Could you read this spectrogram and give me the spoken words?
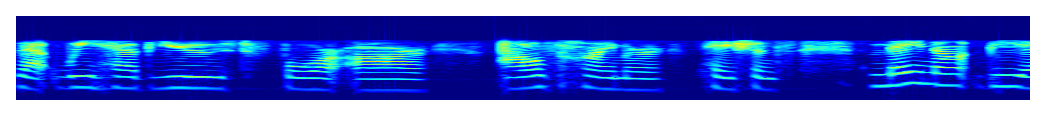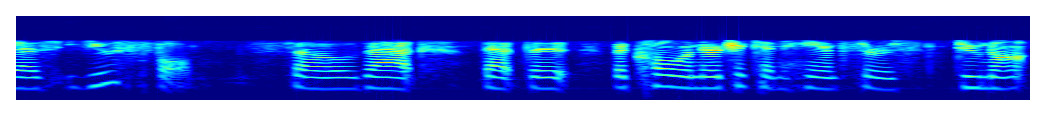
that we have used for our Alzheimer patients may not be as useful so that that the, the cholinergic enhancers do not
